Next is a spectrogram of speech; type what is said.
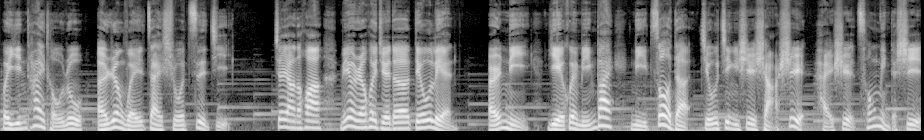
会因太投入而认为在说自己。这样的话，没有人会觉得丢脸，而你也会明白你做的究竟是傻事还是聪明的事。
